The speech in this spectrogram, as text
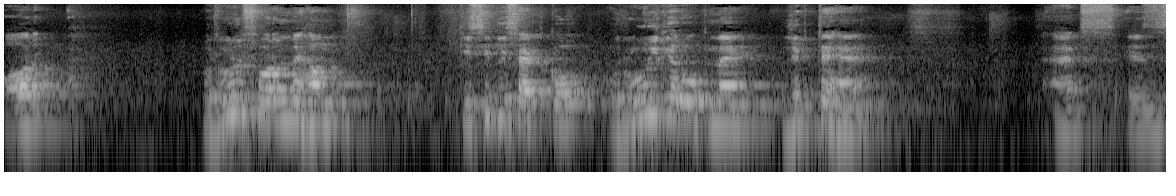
और रूल फॉर्म में हम किसी भी सेट को रूल के रूप में लिखते हैं। एक्स इज़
